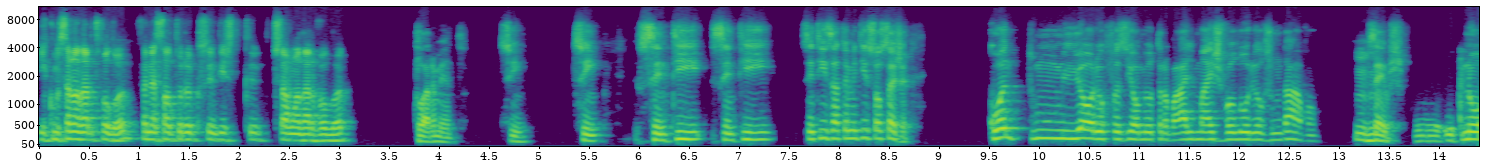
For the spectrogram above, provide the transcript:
E começaram a dar-te valor? Foi nessa altura que sentiste que te estavam a dar valor? Claramente, sim. Sim. Senti, senti, senti exatamente isso. Ou seja, quanto melhor eu fazia o meu trabalho, mais valor eles me davam. Uhum. Percebes? O que, não,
